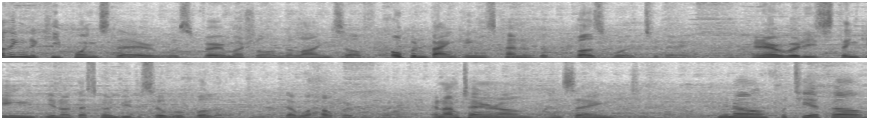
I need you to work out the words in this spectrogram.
I think the key points there was very much along the lines of open banking is kind of the buzzword today. And everybody's thinking, you know, that's going to be the silver bullet that will help everybody. And I'm turning around and saying, you know, for TFL,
